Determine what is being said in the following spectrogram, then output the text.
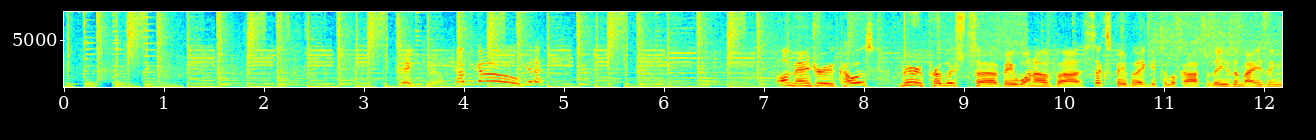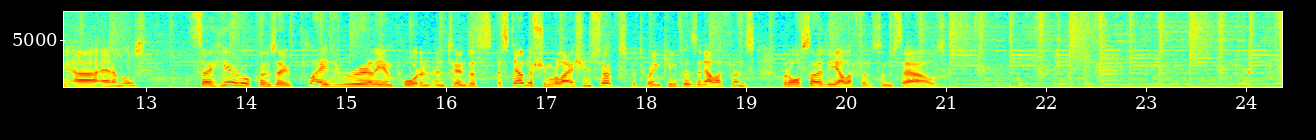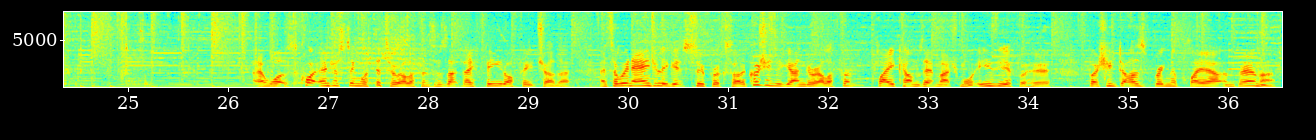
Big girl, go, go, get it. I'm Andrew Coers, very privileged to be one of uh, six people that get to look after these amazing uh, animals. So here at Auckland Zoo, play is really important in terms of establishing relationships between keepers and elephants, but also the elephants themselves. And what's quite interesting with the two elephants is that they feed off each other. And so when Anjalee gets super excited, because she's a younger elephant, play comes that much more easier for her, but she does bring the play out in Burma.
